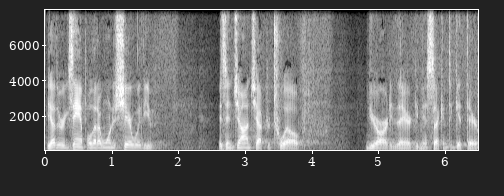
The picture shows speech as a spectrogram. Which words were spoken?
The other example that I want to share with you is in John chapter 12. You're already there. Give me a second to get there.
